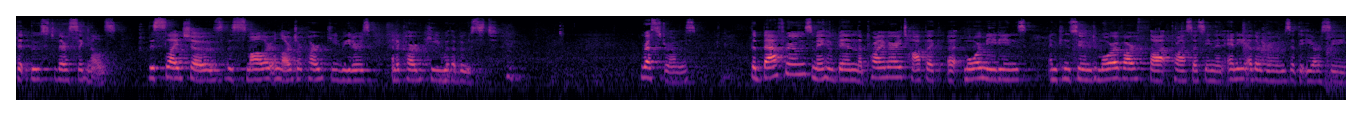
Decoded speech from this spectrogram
that boost their signals. This slide shows the smaller and larger card key readers and a card key with a boost. Restrooms. The bathrooms may have been the primary topic at more meetings and consumed more of our thought processing than any other rooms at the ERC.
